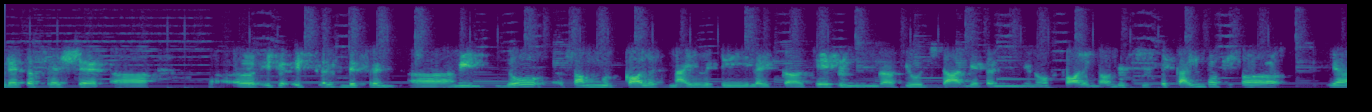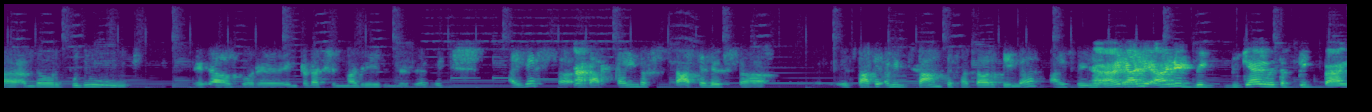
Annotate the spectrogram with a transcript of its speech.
breath of fresh air uh, it it felt different. Uh, I mean, though some would call it naivety, like uh, chasing a huge target and you know falling down, it kind of uh, yeah, அந்த ஒரு புது ஏதாவது ஒரு இன்ட்ரடக்ஷன் மாதிரி இருந்தது which I guess that kind of started is started i mean stamp is authority la i feel like and, and, and it be, began with a big bang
